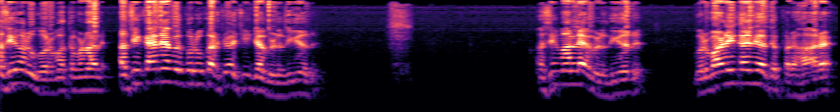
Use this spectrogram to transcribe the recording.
ਅਸੀਂ ਉਹਨੂੰ ਗੁਰਮਤ ਬਣਾ ਲਿਆ। ਅਸੀਂ ਕਹਿੰਦੇ ਹਾਂ ਵੀ ਗੁਰੂ ਘਰ ਚੋਂ ਇਹ ਚੀਜ਼ਾਂ ਮਿਲਦੀਆਂ ਨੇ। ਅਸੀਂ ਮੰਨ ਲਿਆ ਮਿਲਦੀਆਂ ਨੇ। ਗੁਰਬਾਣੀ ਕਹਿੰਦੀ ਉਹ ਤੇ ਪ੍ਰਹਾਰ ਹੈ।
